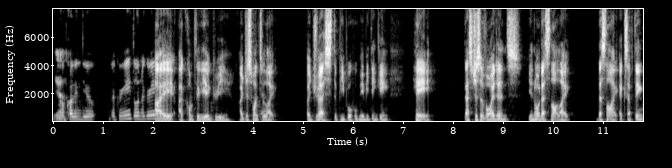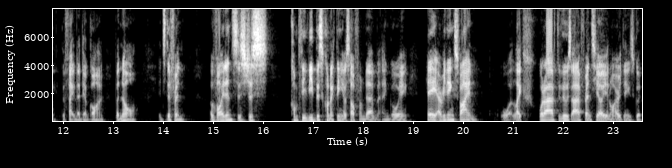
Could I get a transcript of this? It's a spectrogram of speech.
Yeah. Colin, do you agree? Don't agree? I I completely agree. I just want to like address the people who may be thinking, "Hey, that's just avoidance." You know, that's not like that's not like accepting the fact that they're gone. But no, it's different. Avoidance is just completely disconnecting yourself from them and going, "Hey, everything's fine." Or like what I have to do is I have friends here, you know, everything is good.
